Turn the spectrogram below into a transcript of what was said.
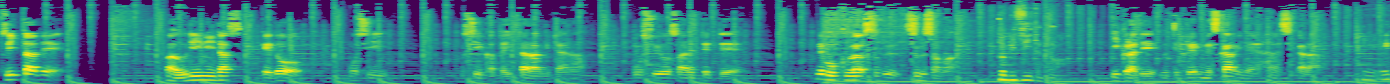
ツイッターで、まあ、売りに出すけど、もし欲しい方いたらみたいな募集をされてて、で、僕がすぐ、すぐさま、飛びついたと。いくらで売ってくれるんですかみたいな話から、え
